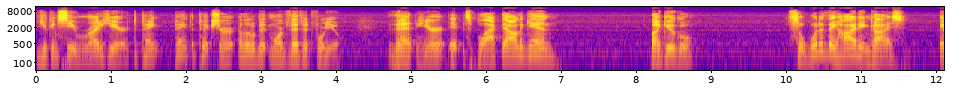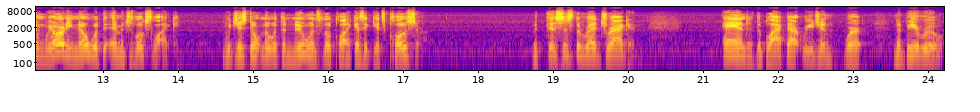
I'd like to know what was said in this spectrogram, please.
you can see right here to paint paint the picture a little bit more vivid for you that here it's blacked out again by Google. So what are they hiding, guys? And we already know what the image looks like. We just don't know what the new ones look like as it gets closer. But this is the red dragon and the blacked out region where Nibiru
